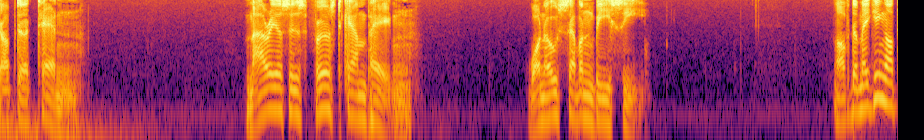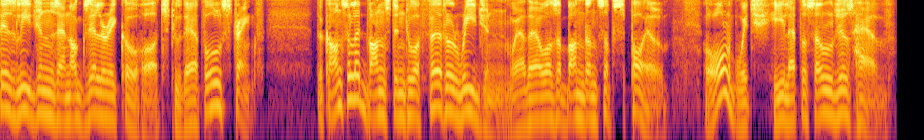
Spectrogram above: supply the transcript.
Chapter 10 Marius's First Campaign. 107 BC After making up his legions and auxiliary cohorts to their full strength, the consul advanced into a fertile region where there was abundance of spoil, all of which he let the soldiers have.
